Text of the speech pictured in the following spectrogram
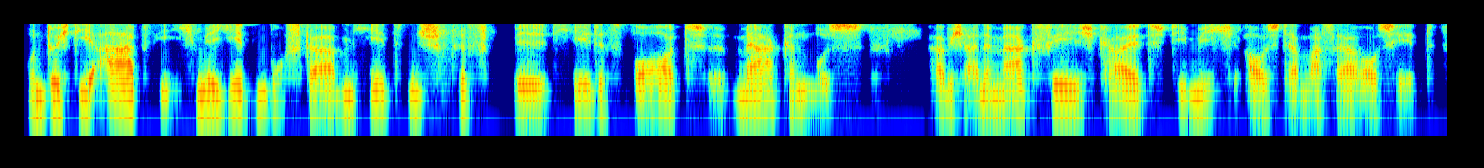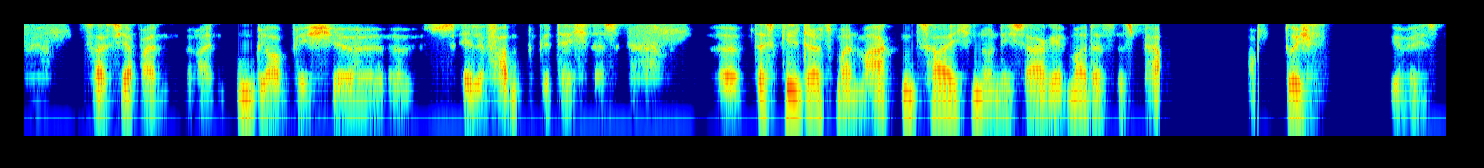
Und durch die Art, wie ich mir jeden Buchstaben, jeden Schriftbild, jedes Wort äh, merken muss, habe ich eine Merkfähigkeit, die mich aus der Masse heraushebt. Das heißt, ich habe ein, ein unglaublich äh, Elefantengedächtnis. Äh, das gilt als mein Markenzeichen und ich sage immer, das ist per durch gewesen.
